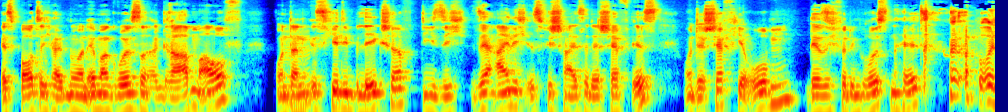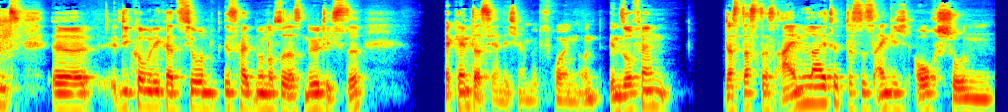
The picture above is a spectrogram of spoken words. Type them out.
es baut sich halt nur ein immer größerer Graben auf. Und dann Mhm. ist hier die Belegschaft, die sich sehr einig ist, wie scheiße der Chef ist. Und der Chef hier oben, der sich für den Größten hält. und äh, die Kommunikation ist halt nur noch so das Nötigste. Er kennt das ja nicht mehr mit Freunden. Und insofern, dass das das einleitet, das ist eigentlich auch schon,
